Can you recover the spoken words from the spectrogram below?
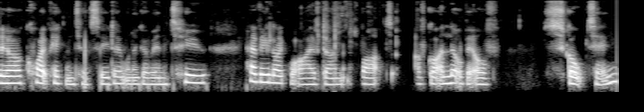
They are quite pigmented so you don't want to go in too heavy like what I've done but I've got a little bit of sculpting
